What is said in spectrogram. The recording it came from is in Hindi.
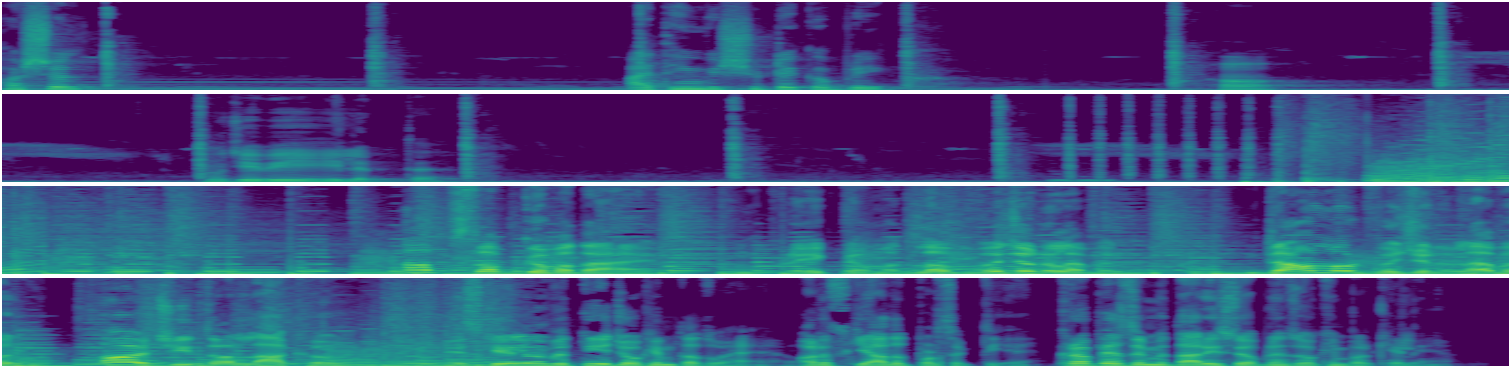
Harshal I think we should take a break हाँ मुझे भी यही लगता है। अब सबको पता है ब्रेक का मतलब विजन 11 डाउनलोड विजन 11 और जीतो लाखों। इस खेल में वित्तीय जोखिम तत्व है और इसकी आदत पड़ सकती है। कृपया ज़िम्मेदारी से अपने जोखिम पर खेलें।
